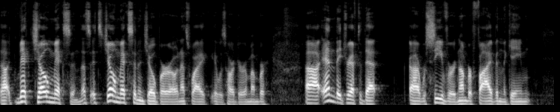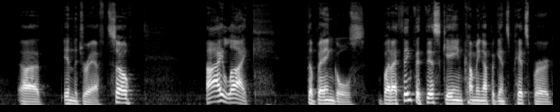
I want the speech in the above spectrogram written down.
uh, Mick Joe Mixon. That's it's Joe Mixon and Joe Burrow, and that's why it was hard to remember. Uh, and they drafted that uh, receiver number five in the game uh, in the draft. So I like the Bengals but I think that this game coming up against Pittsburgh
